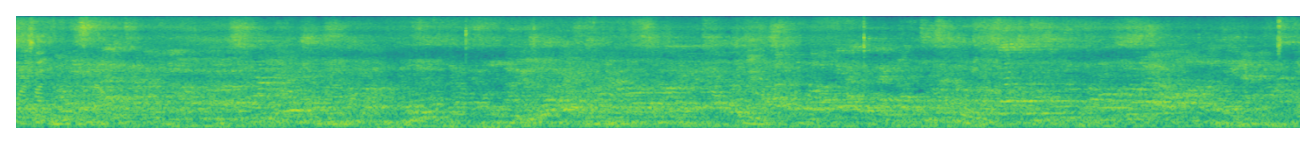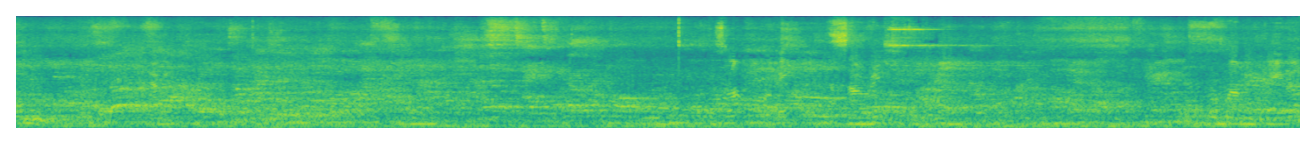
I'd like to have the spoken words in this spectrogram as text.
Wanna try the noodles bit. Umami flavor.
